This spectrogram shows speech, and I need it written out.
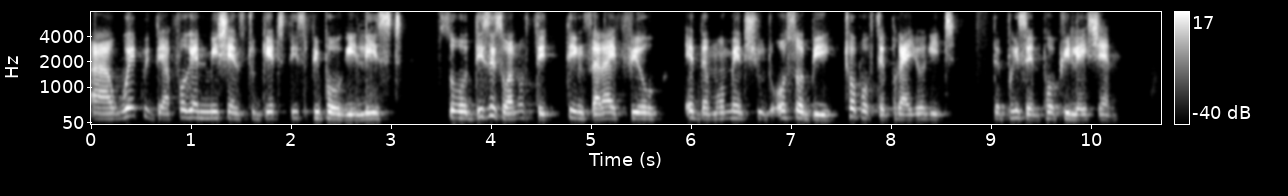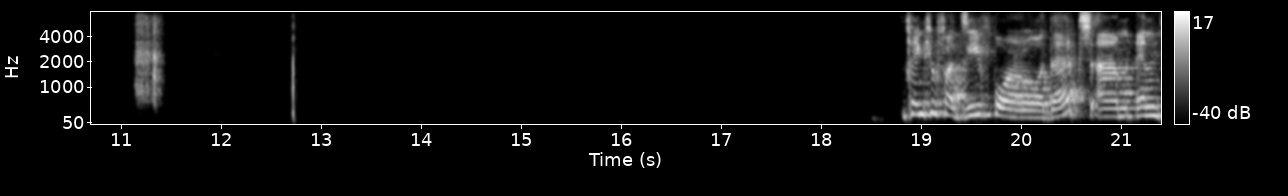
uh, work with their foreign missions to get these people released. So this is one of the things that I feel at the moment should also be top of the priority, the prison population. Thank you, Fadzi, for that. Um, and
